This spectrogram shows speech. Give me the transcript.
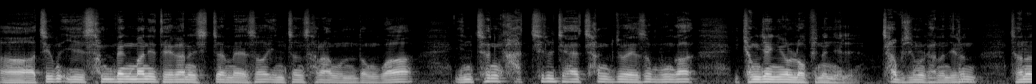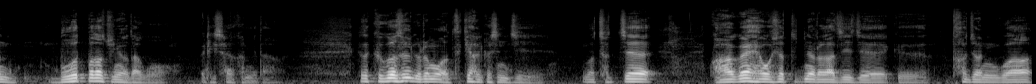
어, 지금 이 300만이 돼가는 시점에서 인천 사랑운동과 인천 가치를 재창조해서 뭔가 경쟁력을 높이는 일, 자부심을 가는 일은 저는 무엇보다 중요하다고 이렇게 생각합니다. 그래서 그것을 그러면 어떻게 할 것인지, 뭐 첫째 과거에 해오셨던 여러 가지 이제 그 터전과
